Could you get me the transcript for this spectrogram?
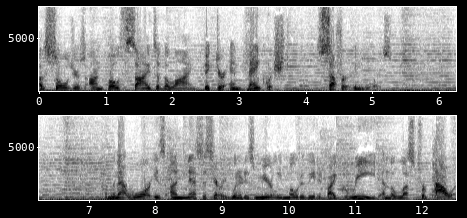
of soldiers on both sides of the line. Victor and vanquished suffer in wars. And when that war is unnecessary, when it is merely motivated by greed and the lust for power,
